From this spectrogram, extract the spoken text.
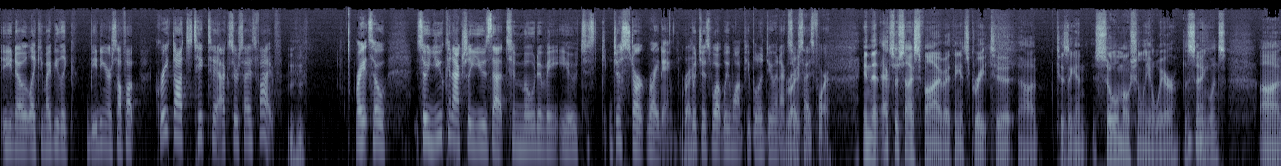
you know, like you might be like beating yourself up. Great thought to take to exercise 5 mm-hmm. Right. So, so you can actually use that to motivate you to just start writing, Right. which is what we want people to do in exercise four. In that exercise five, I think it's great to uh, because again, so emotionally aware the mm-hmm. sanguines, uh,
